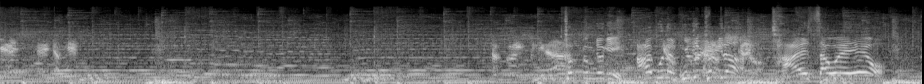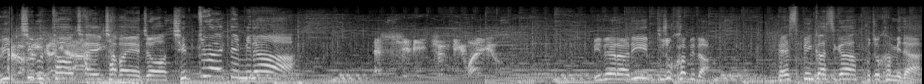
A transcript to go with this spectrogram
예, 대장님. 듣고 있습니다. 적병력이 아군을 공격합니다. 잘 싸워야 해요. 위치부터 잘 잡아야죠. 집중할 때입니다. SCB 준비 완료. 미네랄이 부족합니다. 베스핀 가스가 부족합니다.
